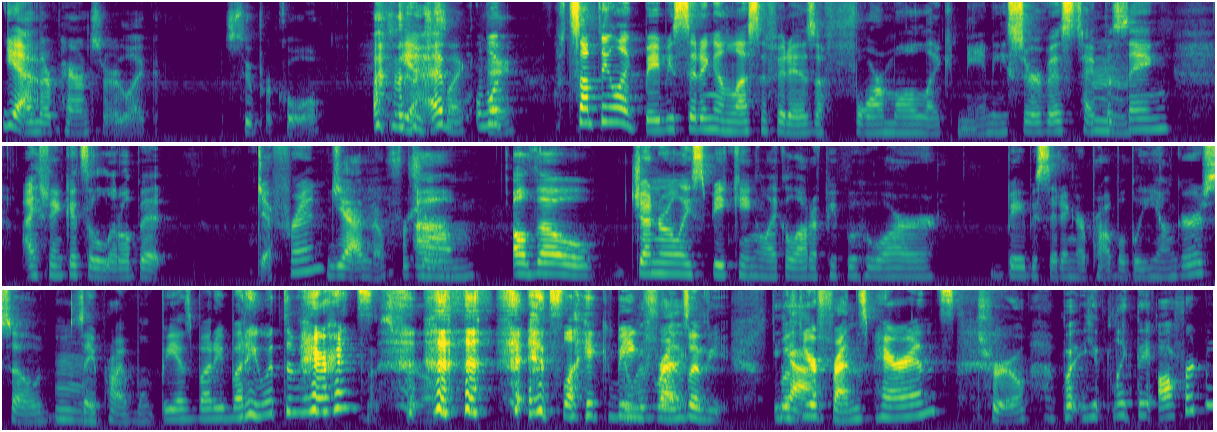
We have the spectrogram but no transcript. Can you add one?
yeah. and their parents are like super cool. Yeah, like, what- hey. Something like babysitting, unless if it is a formal like nanny service type Mm. of thing, I think it's a little bit different. Yeah, no, for sure. Um, although generally speaking, like a lot of people who are babysitting are probably younger, so they probably won't be as buddy buddy with the parents. Mm. That's true. it's like being was friends like- with with Yeah. your friends' parents. True. But like they offered me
